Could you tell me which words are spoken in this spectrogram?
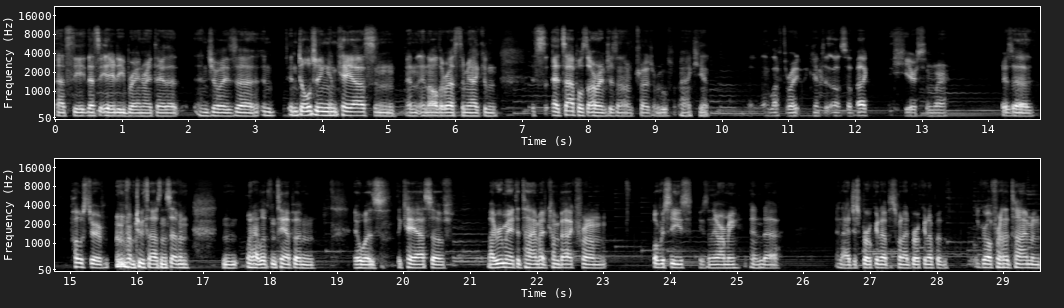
That's the that's the ADD brain right there that enjoys uh, in, indulging in chaos and, and and all the rest. I mean, I can. It's it's apples to oranges, and I'm trying to move. I can't. I left, right. I can't. Oh, so back here somewhere. There's a poster from 2007 when I lived in Tampa, and it was the chaos of my roommate at the time had come back from overseas. He was in the army, and uh, and I just broken up. That's when I'd broken up with a girlfriend at the time, and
